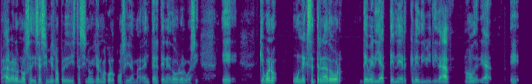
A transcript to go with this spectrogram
Álvaro no se dice a sí mismo periodista, sino ya no me acuerdo cómo se llama, entretenedor o algo así. Eh, que bueno, un exentrenador debería tener credibilidad, ¿no? Debería eh,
